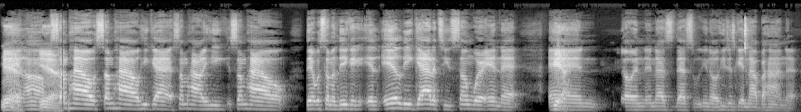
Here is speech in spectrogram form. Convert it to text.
Yeah, and, um, yeah. Somehow, somehow he got somehow he somehow there was some illegal illegality somewhere in that, and yeah. you know, and, and that's that's you know he's just getting out behind that.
